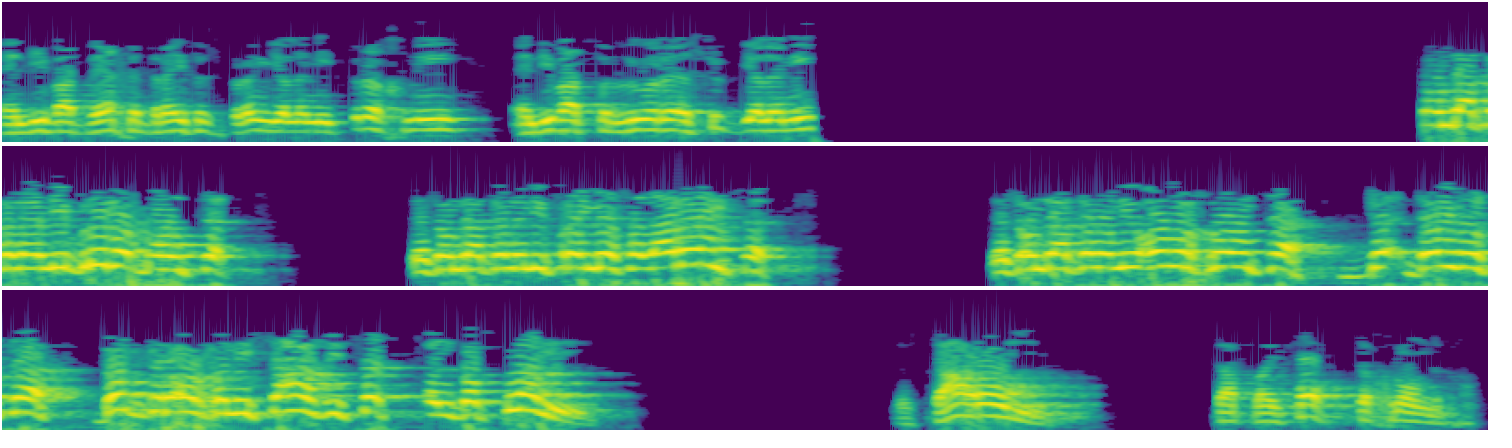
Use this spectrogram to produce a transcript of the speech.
en die wat weggedryf is bring julle nie terug nie en die wat verlore is soek julle nie omdat hulle in die broederbond sit. Dis omdat hulle in die vrymesselary sit. Dis omdat hulle in die ondergrondse duiwelse burgerorganisasie sit en beplan. Dis daarom dat my volk te gronde gaan.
